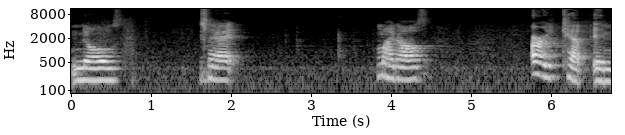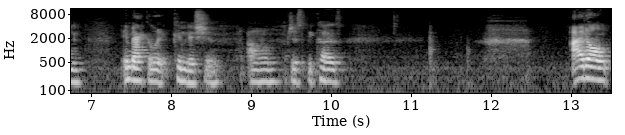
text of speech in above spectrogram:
knows that my dolls are kept in immaculate condition um, just because I don't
